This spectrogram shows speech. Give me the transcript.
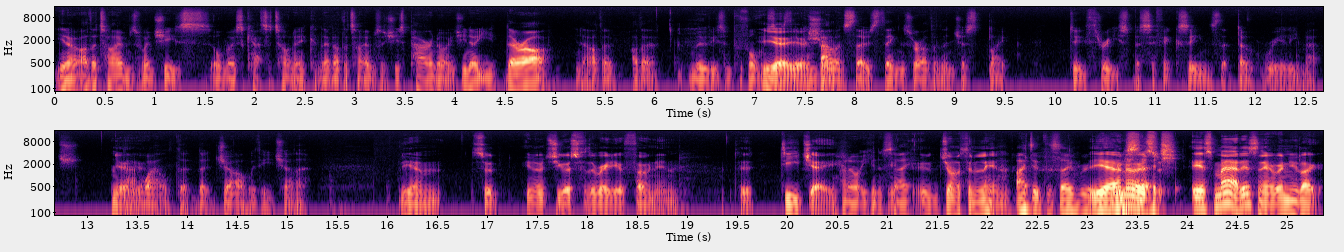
you know, other times when she's almost catatonic and then other times when she's paranoid. You know, you, there are you know other other movies and performances Yeah, that yeah, can sure. balance those things rather than just like do three specific scenes that don't really match Yeah, that well that that jar with each other. The um, so you know, she goes for the radio phone in, the DJ, I know what you're going to say. Jonathan Lynn. I did the same re- Yeah, I know. It's, it's mad, isn't it? When you're like,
